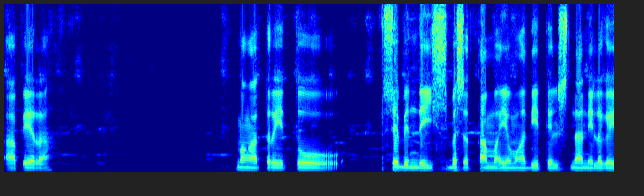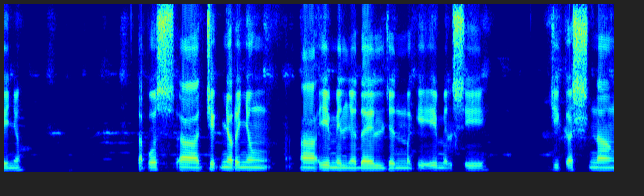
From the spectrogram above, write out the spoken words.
ah, pera, mga 3 to 7 days basta tama yung mga details na nilagay nyo. Tapos ah, check nyo rin yung ah, email nyo dahil dyan mag-i-email si Gcash ng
